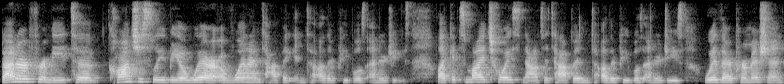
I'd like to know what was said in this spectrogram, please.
better for me to consciously be aware of when I'm tapping into other people's energies. Like it's my choice now to tap into other people's energies with their permission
